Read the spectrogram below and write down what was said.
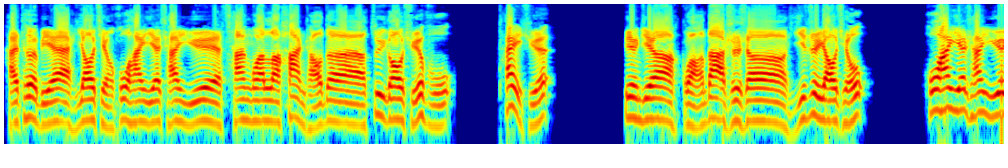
还特别邀请呼韩邪单于参观了汉朝的最高学府太学，并经广大师生一致要求。呼韩邪单于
